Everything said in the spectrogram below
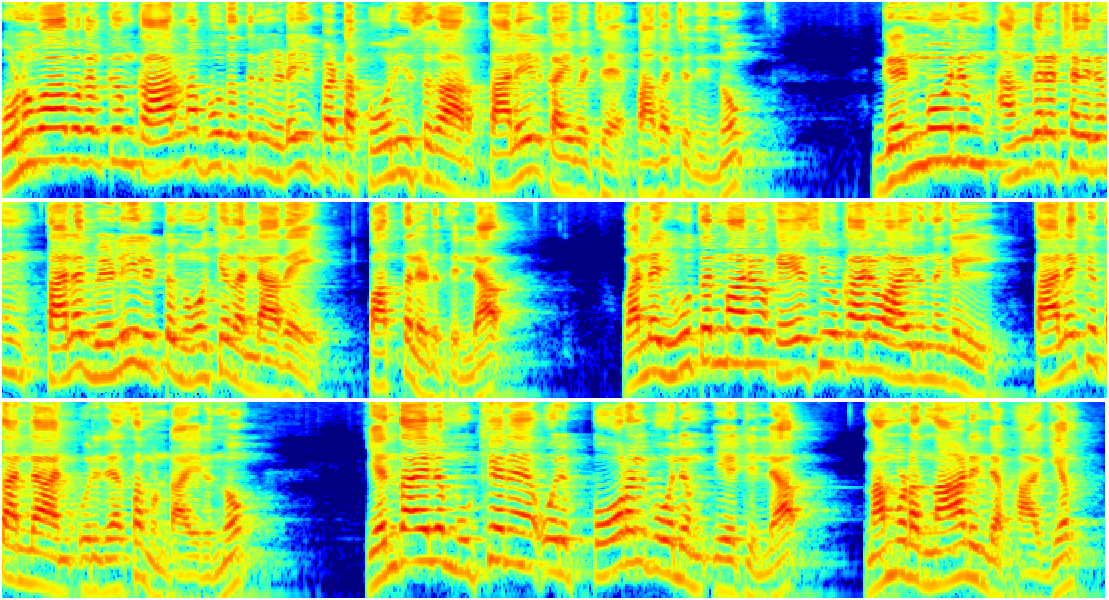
കുണുവാവകൾക്കും കാരണഭൂതത്തിനും ഇടയിൽപ്പെട്ട പോലീസുകാർ തലയിൽ കൈവച്ച് പകച്ചു നിന്നു. ഗൺമോനും അംഗരക്ഷകരും തല വെളിയിലിട്ട് നോക്കിയതല്ലാതെ പത്തലെടുത്തില്ല. വല്ല യൂത്തന്മാരോ കെ എസ് യുക്കാരോ ആയിരുന്നെങ്കിൽ തലയ്ക്ക് തല്ലാൻ ഒരു രസമുണ്ടായിരുന്നു. എന്തായാലും മുഖ്യന് ഒരു പോറൽ പോലും ഏറ്റില്ല. നമ്മുടെ നാടിന്റെ ഭാഗ്യം.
